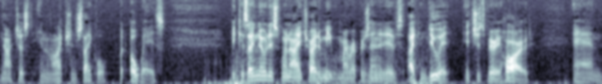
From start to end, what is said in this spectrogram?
not just in an election cycle, but always. Because I noticed when I try to meet with my representatives, I can do it. It's just very hard, and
